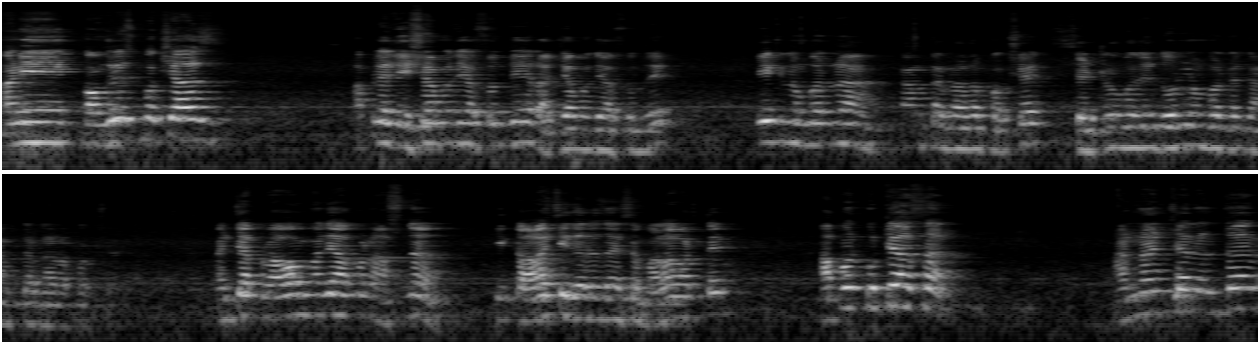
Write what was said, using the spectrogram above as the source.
आणि काँग्रेस पक्ष आज आपल्या देशामध्ये असू दे राज्यामध्ये असू दे एक नंबरनं काम करणारा पक्ष आहे. सेंट्रलमध्ये दोन नंबरला काम करणारा पक्ष आहे. आणि त्या प्रवाहामध्ये आपण असणं ही काळाची गरज आहे असं मला वाटतंय. आपण कुठे असाल? अण्णांच्या नंतर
